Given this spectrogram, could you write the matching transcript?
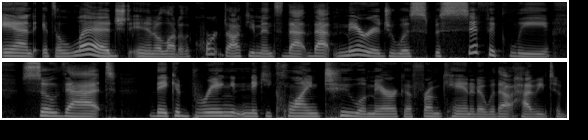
And it's alleged in a lot of the court documents that that marriage was specifically so that they could bring Nicki Clyne to America from Canada without having to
